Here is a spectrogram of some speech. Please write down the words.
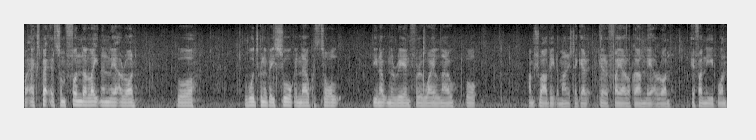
but I expected some thunder lightning later on, so the wood's going to be soaking now because it's all been out in the rain for a while now. But I'm sure I'll be able to manage to get get a fire going later on if I need one.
